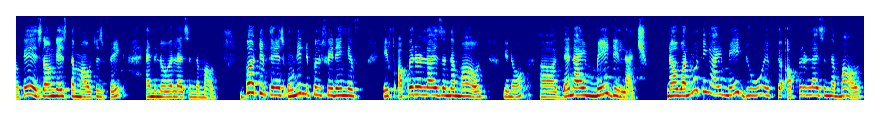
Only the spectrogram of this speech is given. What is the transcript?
Okay, as long as the mouth is big and the lower lies in the mouth. But if there is only nipple feeding, if if upper lies in the mouth, you know, uh, then I may delatch now, one more thing I may do if the upper is in the mouth,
